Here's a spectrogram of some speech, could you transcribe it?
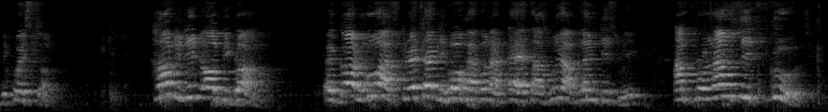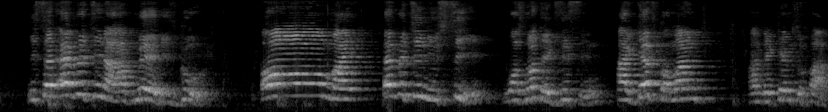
The question. How did it all begin? A God who has created the whole heaven and earth, as we have learned this week, and pronounced it good. He said, Everything I have made is good. All my, everything you see was not existing. I gave command and they came to pass.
